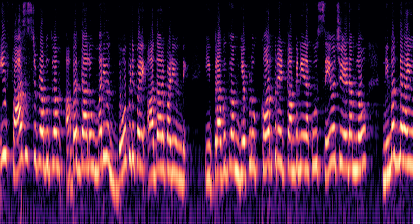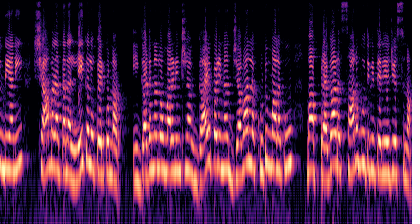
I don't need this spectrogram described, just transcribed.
ఈ ఫాసిస్ట్ ప్రభుత్వం అబద్ధాలు మరియు దోపిడీపై ఆధారపడి ఉంది. ఈ ప్రభుత్వం ఎప్పుడు కార్పొరేట్ కంపెనీలకు సేవ చేయడంలో నిమగ్నమై ఉంది అని శ్యామల తన లేఖలో పేర్కొన్నారు. ఈ ఘటనలో మరణించిన గాయపడిన జవాన్ల కుటుంబాలకు మా ప్రగాఢ సానుభూతిని తెలియజేస్తున్నాం.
